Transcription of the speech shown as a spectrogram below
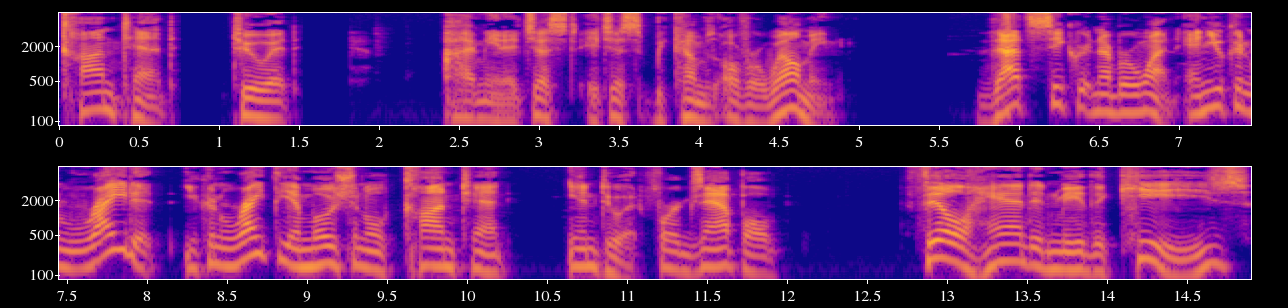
content to it, I mean, it just it just becomes overwhelming. That's secret number one. And you can write it, you can write the emotional content into it. For example, Phil handed me the keys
